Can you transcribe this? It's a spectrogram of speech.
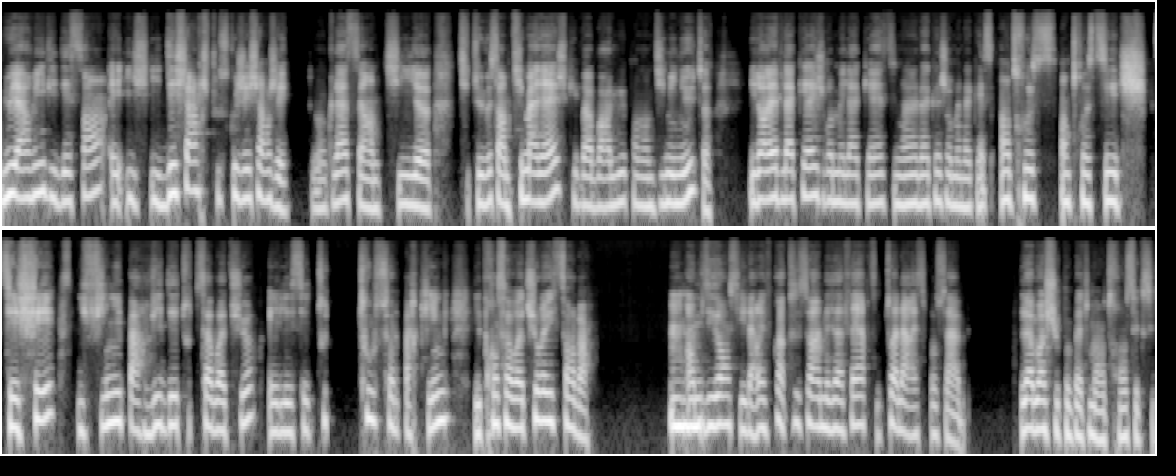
Lui arrive, il descend et il, il décharge tout ce que j'ai chargé. Donc là, c'est un petit, si tu veux, c'est un petit manège qui va avoir lieu pendant 10 minutes. Il enlève la caisse, je remets la caisse, il enlève la caisse, je remets la caisse. Entre, entre ces, ces faits, il finit par vider toute sa voiture et laisser tout, tout sur le parking. Il prend sa voiture et il s'en va. En me mhm. disant, s'il arrive quoi que ce soit à mes affaires, c'est toi la responsable. Là, moi, je suis complètement en transe, etc.,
